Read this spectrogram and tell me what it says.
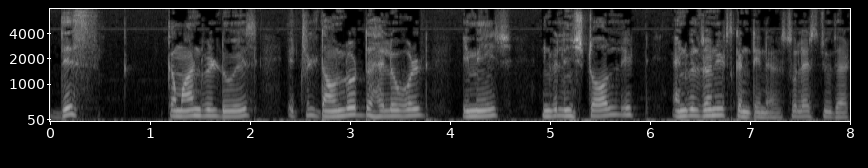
this command will do is it will download the hello world image and will install it and will run its container. So let's do that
